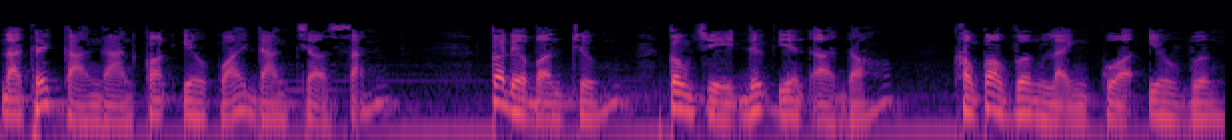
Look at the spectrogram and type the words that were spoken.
Đã thấy cả ngàn con yêu quái đang chờ sẵn. Có điều bọn chúng công chỉ đứng yên ở đó, Không có vương lệnh của yêu vương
